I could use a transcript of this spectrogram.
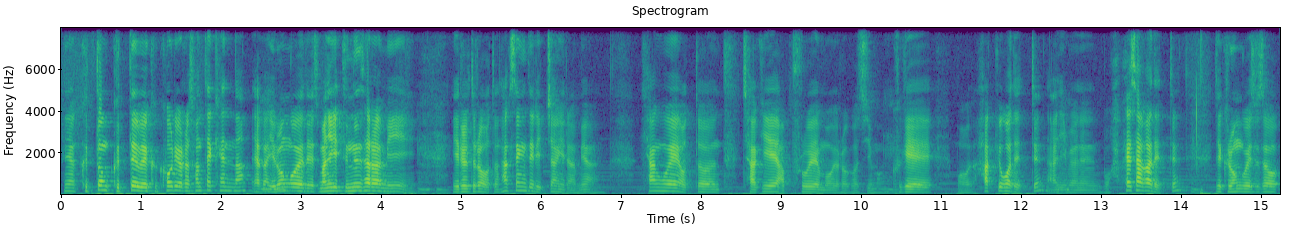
그냥 그땐 그때 왜 그 커리어를 선택했나? 약간 음. 이런 거에 대해서 만약에 듣는 사람이 음, 음. 예를 들어 어떤 학생들 입장이라면 향후에 어떤 자기의 앞으로의 뭐 여러 가지 뭐 음. 그게 뭐 학교가 됐든 아니면은 뭐 회사가 됐든 음. 이제 그런 거에 있어서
